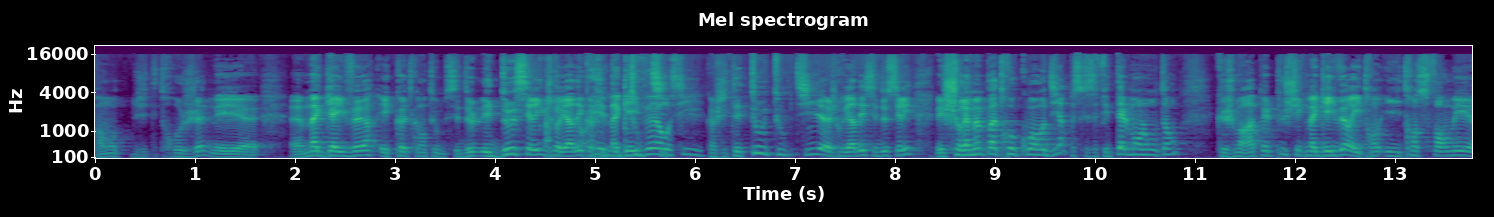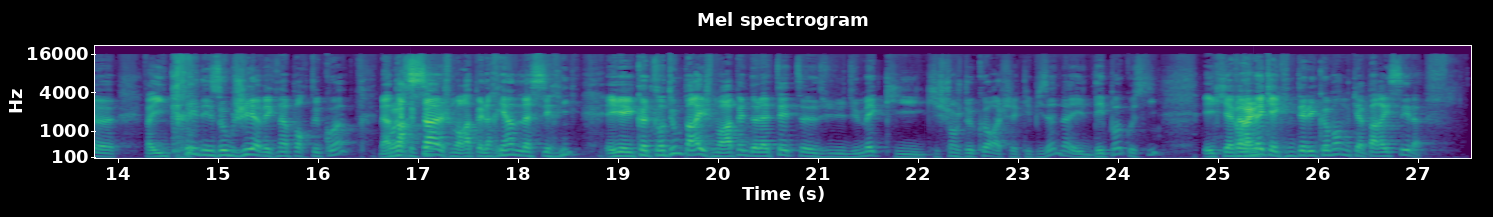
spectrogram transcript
vraiment. J'étais trop jeune, mais euh, MacGyver et Code Quantum. C'est deux- les deux séries que je regardais quand Ouais, j'étais tout MacGyver petit. aussi. Quand j'étais tout tout petit, je regardais ces deux séries, mais je saurais même pas trop quoi en dire parce que ça fait tellement longtemps que je me rappelle plus. Je sais que MacGyver il, il transformait, euh, enfin il crée des objets avec n'importe quoi. Mais à Ouais, part ça, je me rappelle rien de la série. Et Code Quantum, pareil, je me rappelle de la tête euh, du, du mec qui, qui change de corps à chaque épisode là et d'époque aussi, et qui avait un mec avec une télécommande qui apparaissait là.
